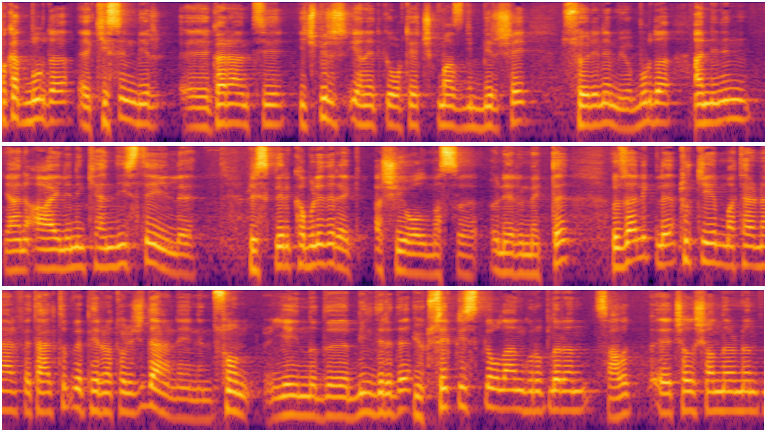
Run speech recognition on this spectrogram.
Fakat burada e, kesin bir e, garanti, hiçbir yan etki ortaya çıkmaz gibi bir şey söylenemiyor. Burada annenin yani ailenin kendi isteğiyle riskleri kabul ederek aşıyı olması önerilmekte. Özellikle Türkiye Maternal Fetal Tıp ve Perinatoloji Derneği'nin son yayınladığı bildiride yüksek riskli olan grupların, sağlık e, çalışanlarının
